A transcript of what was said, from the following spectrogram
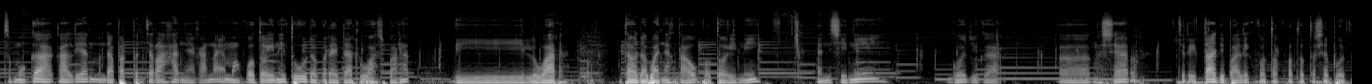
semoga kalian mendapat pencerahan ya karena emang foto ini tuh udah beredar luas banget di luar. Kita udah banyak tahu foto ini dan di sini gue juga eh, nge-share cerita di balik foto-foto tersebut.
